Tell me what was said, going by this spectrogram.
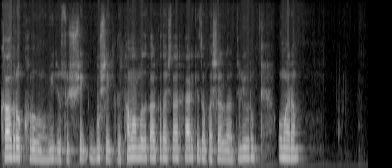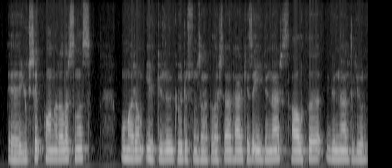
Kadro kurulumu videosu şu şek- bu şekilde tamamladık arkadaşlar. Herkese başarılar diliyorum. Umarım e, yüksek puanlar alırsınız. Umarım ilk yüzü görürsünüz arkadaşlar. Herkese iyi günler, sağlıklı günler diliyorum.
